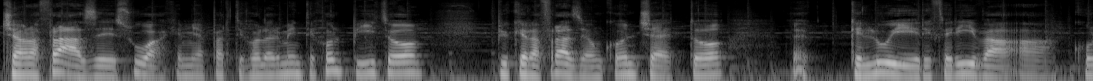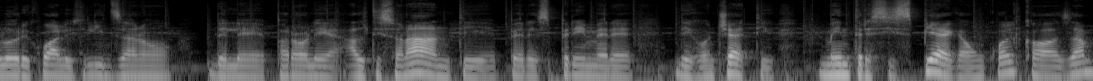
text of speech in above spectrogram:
C'è una frase sua che mi ha particolarmente colpito, più che la frase è un concetto, eh, che lui riferiva a coloro i quali utilizzano delle parole altisonanti per esprimere dei concetti mentre si spiega un qualcosa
